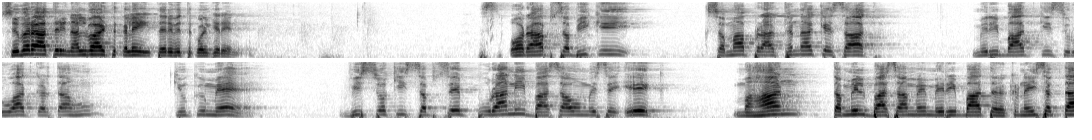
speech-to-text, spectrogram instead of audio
சிவராத்திரி நல்வாழ்த்துக்களை தெரிவித்துக் கொள்கிறேன் और आप सभी की क्षमा प्रार्थना के साथ मेरी बात की शुरुआत करता हूं क्योंकि मैं विश्व की सबसे पुरानी भाषाओं में से एक महान तमिल भाषा में मेरी बात रख नहीं सकता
